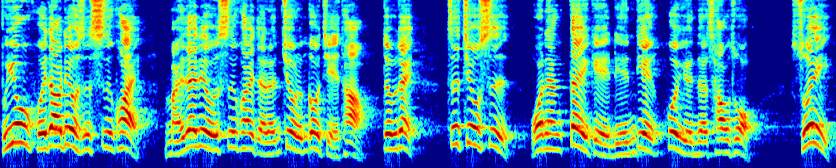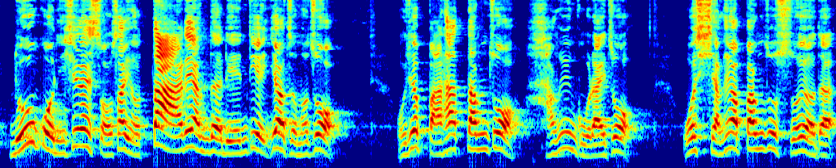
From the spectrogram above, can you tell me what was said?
不用回到六十四块，买在六十四块的人就能够解套，对不对？这就是我俩带给联电会员的操作。所以如果你现在手上有大量的联电，要怎么做？我就把它当做航运股来做。我想要帮助所有的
